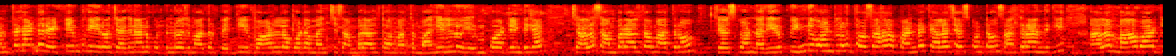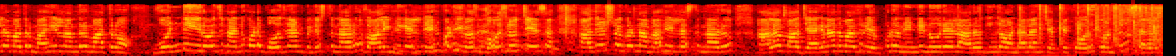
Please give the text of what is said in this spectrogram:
అంతకంటే రెట్టింపుగా ఈ రోజు పుట్టినరోజు మాత్రం ప్రతి వార్డులో కూడా మంచి సంబరాలతో మాత్రం మహిళలు ఇంపార్టెంట్గా చాలా సంబరాలతో మాత్రం చేసుకుంటున్నారు. ఈరోజు పిండి వంటలతో సహా పండగ ఎలా చేసుకుంటాం సంక్రాంతికి? అలా మా వార్డులో మాత్రం మహిళలందరూ మాత్రం వండి ఈ రోజు నన్ను కూడా భోజనాన్ని పిలుస్తున్నారు. వాళ్ళ ఇంటికి వెళ్ళి నేను కూడా ఈ రోజు భోజనం చేసా అదృష్టం కూడా నా మహిళలు ఇస్తున్నారు. అలా మా జగనాన్న మాత్రం ఎప్పుడు నిండి నూరేళ్ళు ఆరోగ్యంగా ఉండాలని చెప్పి కోరుకుంటూ సెలవు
